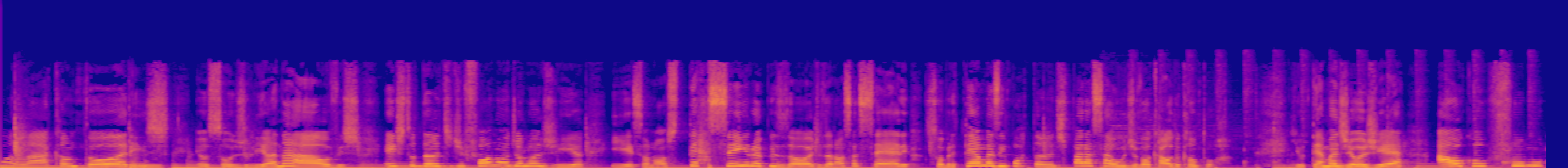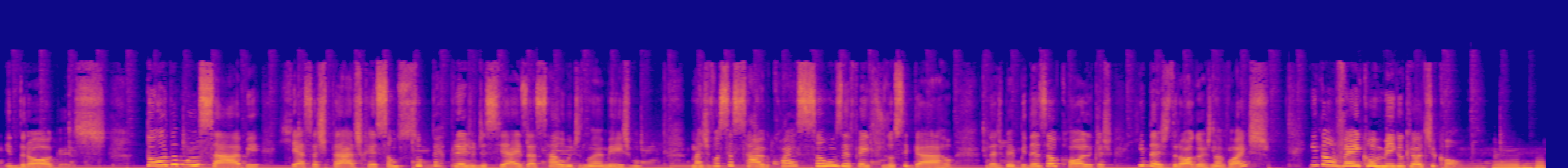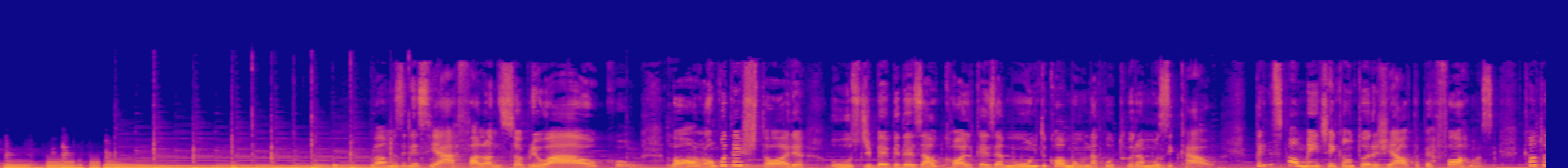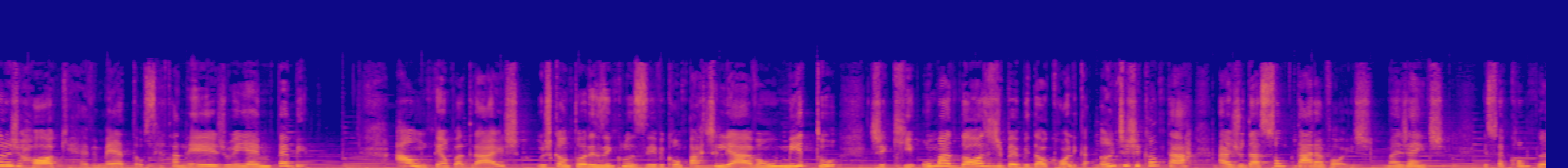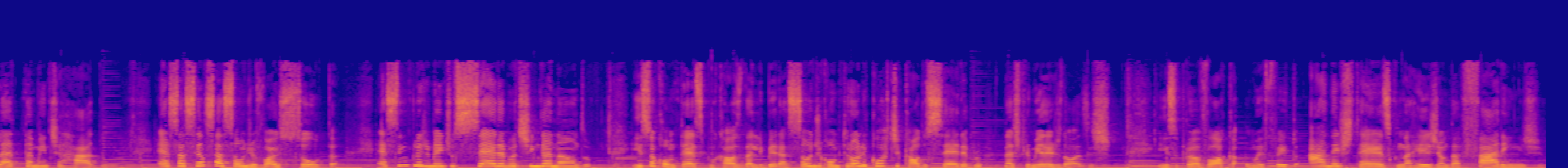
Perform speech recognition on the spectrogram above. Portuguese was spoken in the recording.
Olá, cantores! Eu sou Juliana Alves, estudante de fonoaudiologia, e esse é o nosso terceiro episódio da nossa série sobre temas importantes para a saúde vocal do cantor. E o tema de hoje é álcool, fumo e drogas. Todo mundo sabe que essas práticas são super prejudiciais à saúde, não é mesmo? Mas você sabe quais são os efeitos do cigarro, das bebidas alcoólicas e das drogas na voz? Então vem comigo que eu te conto. Vamos iniciar falando sobre o álcool. Bom, ao longo da história, o uso de bebidas alcoólicas é muito comum na cultura musical, principalmente em cantores de alta performance, cantores de rock, heavy metal, sertanejo e MPB. Há um tempo atrás, os cantores inclusive compartilhavam o mito de que uma dose de bebida alcoólica antes de cantar ajuda a soltar a voz. Mas, gente, isso é completamente errado. Essa sensação de voz solta é simplesmente o cérebro te enganando. Isso acontece por causa da liberação de controle cortical do cérebro nas primeiras doses. Isso provoca um efeito anestésico na região da faringe.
